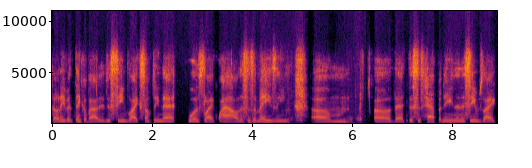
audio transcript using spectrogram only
don't even think about it. It just seemed like something that was like, wow, this is amazing um, uh, that this is happening. And it seems like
